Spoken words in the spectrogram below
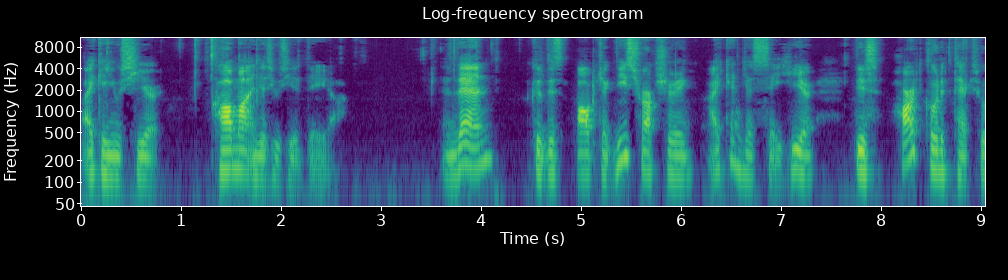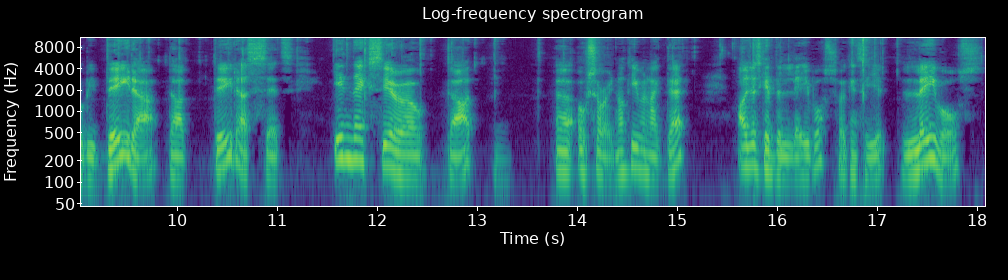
I can use here comma and just use here data. And then, because this object destructuring, I can just say here, this hard-coded text will be data dot data sets index zero dot, uh, oh sorry, not even like that. I'll just get the labels, so I can say here labels,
